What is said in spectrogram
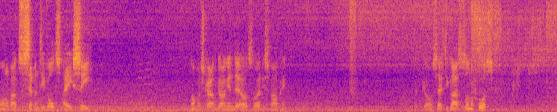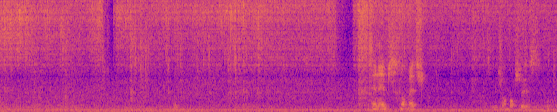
on about 70 volts AC. Not much current going in there, oh, it's already smoking. Let go. Safety glasses on of course. Ten amps, not much. So which one pops first?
